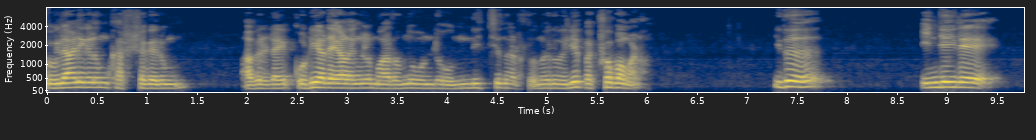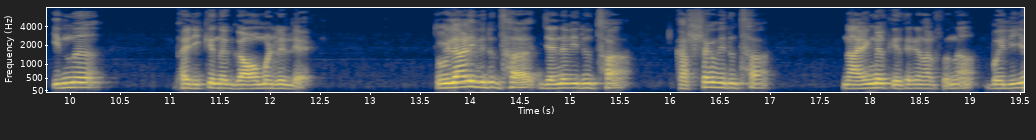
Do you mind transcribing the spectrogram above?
തൊഴിലാളികളും കർഷകരും അവരുടെ കൊടിയടയാളങ്ങൾ മറന്നുകൊണ്ട് ഒന്നിച്ച് നടത്തുന്ന ഒരു വലിയ പ്രക്ഷോഭമാണ്. ഇത് ഇന്ത്യയിലെ ഇന്ന് ഭരിക്കുന്ന ഗവൺമെന്റിലെ തൊഴിലാളി വിരുദ്ധ ജനവിരുദ്ധ കർഷക വിരുദ്ധ നയങ്ങൾക്കെതിരെ നടത്തുന്ന വലിയ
